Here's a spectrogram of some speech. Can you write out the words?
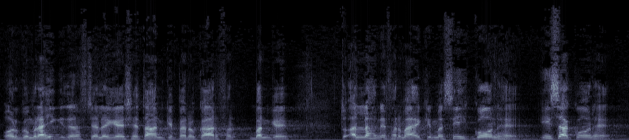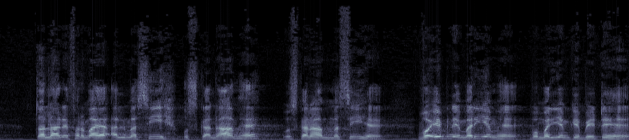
اور گمراہی کی طرف چلے گئے، شیطان کے پیروکار بن گئے۔ تو اللہ نے فرمایا کہ مسیح کون ہے؟ عیسیٰ کون ہے؟ تو اللہ نے فرمایا، المسیح اس کا نام ہے، اس کا نام مسیح ہے۔ وہ ابن مریم ہے، وہ مریم کے بیٹے ہیں۔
